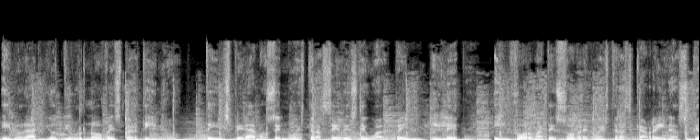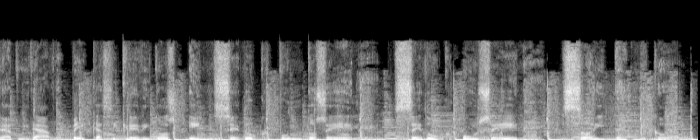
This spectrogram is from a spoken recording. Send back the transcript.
en horario diurno vespertino. Te esperamos en nuestras sedes de Hualpén y Lebu. Infórmate sobre nuestras carreras, gratuidad, becas y créditos en seduc.cl. SEDUC UCN. Soy técnico.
